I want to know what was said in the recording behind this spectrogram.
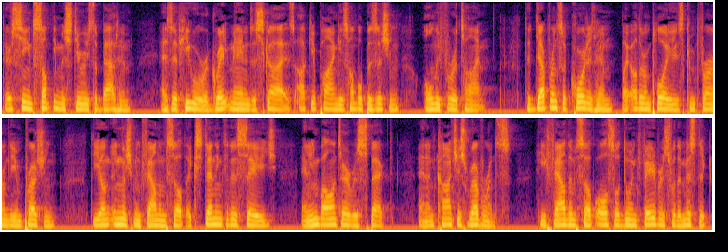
There seemed something mysterious about him, as if he were a great man in disguise, occupying his humble position only for a time. The deference accorded him by other employees confirmed the impression the young Englishman found himself extending to this sage an involuntary respect and unconscious reverence, he found himself also doing favors for the mystic,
